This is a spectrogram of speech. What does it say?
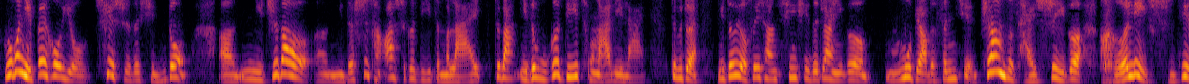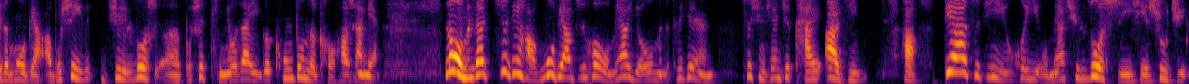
如果你背后有切实的行动啊，你知道呃你的市场二十个 D 怎么来，对吧？你的五个 D 从哪里来？对不对？你都有非常清晰的这样一个目标的分解，这样子才是一个合理实际的目标，而不是一句落实呃，不是停留在一个空洞的口号上面。那我们在制定好目标之后，我们要由我们的推荐人咨询先去开二金。好，第二次经营会议，我们要去落实一些数据。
